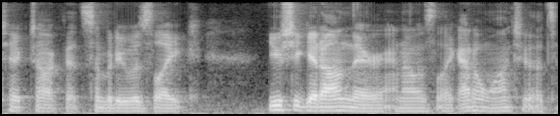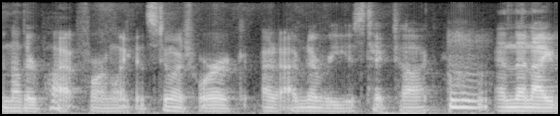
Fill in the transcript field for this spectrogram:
TikTok. That somebody was like, "You should get on there," and I was like, "I don't want to. That's another platform. Like, it's too much work. I, I've never used TikTok." And then I,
